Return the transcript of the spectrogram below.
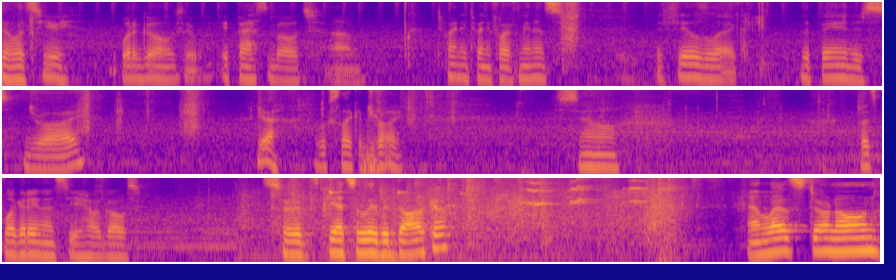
So let's see what it goes. It, it passed about um, 20 25 minutes. It feels like the paint is dry. Yeah, looks like it dry. So let's plug it in and see how it goes. So it gets a little bit darker. And let's turn on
